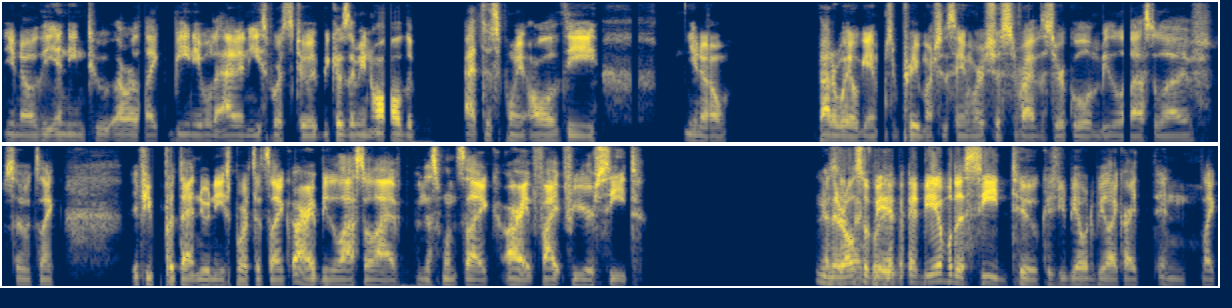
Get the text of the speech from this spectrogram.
you know, the ending to or like being able to add an esports to it because I mean, all the at this point, all of the, you know, battle royale games are pretty much the same, where it's just survive the circle and be the last alive. So it's like if you put that into an esports, it's like, all right, be the last alive. And this one's like, all right, fight for your seat. And there'd also be it'd be able to seed too, because you'd be able to be like, all right, in like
